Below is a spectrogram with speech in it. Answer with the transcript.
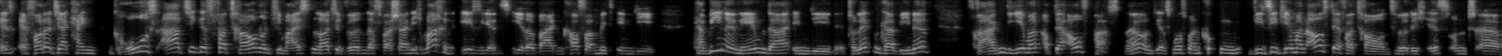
es erfordert ja kein großartiges Vertrauen und die meisten Leute würden das wahrscheinlich machen, ehe sie jetzt ihre beiden Koffer mit in die Kabine nehmen, da in die Toilettenkabine, fragen die jemand, ob der aufpasst. Ne? Und jetzt muss man gucken, wie sieht jemand aus, der vertrauenswürdig ist und äh,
